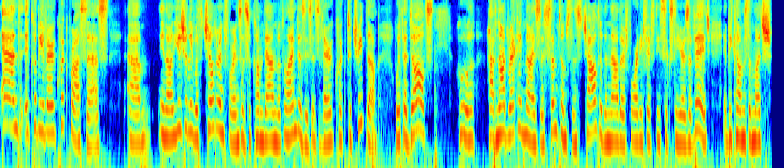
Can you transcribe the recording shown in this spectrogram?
And it could be a very quick process um, you know, usually with children, for instance, who come down with Lyme disease, it's very quick to treat them. With adults who have not recognized their symptoms since childhood and now they're 40, 50, 60 years of age, it becomes a much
